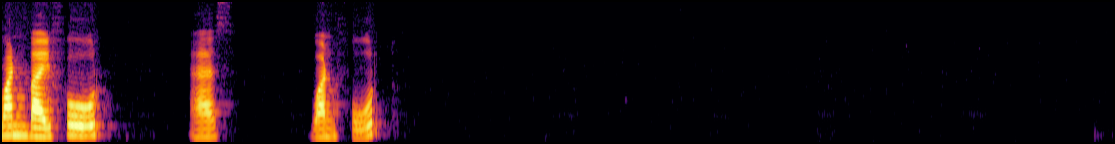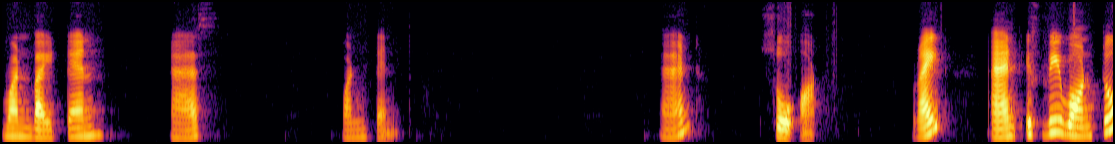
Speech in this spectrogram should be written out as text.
1 by 4 as 1 fourth. 1 by 10 as 1 tenth and so on right and if we want to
